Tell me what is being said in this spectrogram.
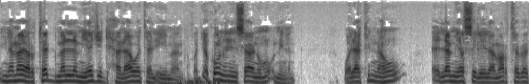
إنما يرتد من لم يجد حلاوة الإيمان. قد يكون الإنسان مؤمنا ولكنه لم يصل إلى مرتبة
